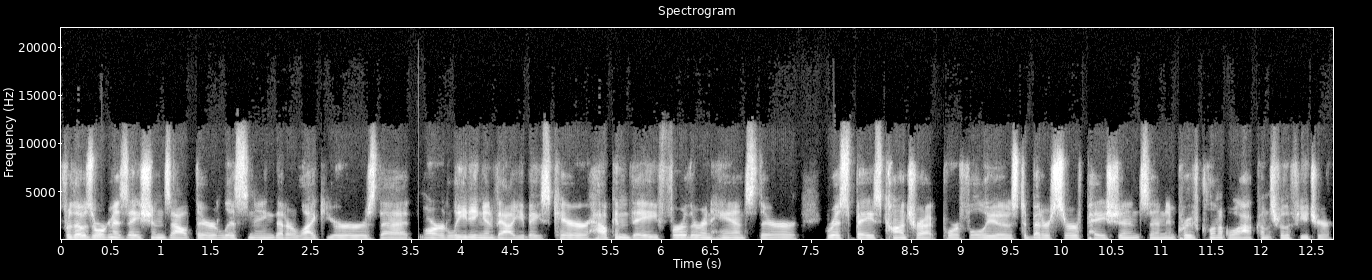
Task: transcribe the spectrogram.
for those organizations out there listening that are like yours that are leading in value based care, how can they further enhance their risk based contract portfolios to better serve patients and improve clinical outcomes for the future?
